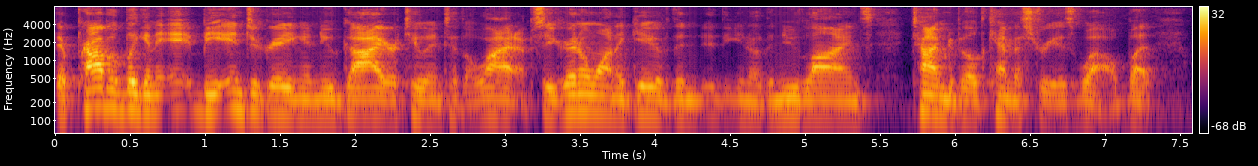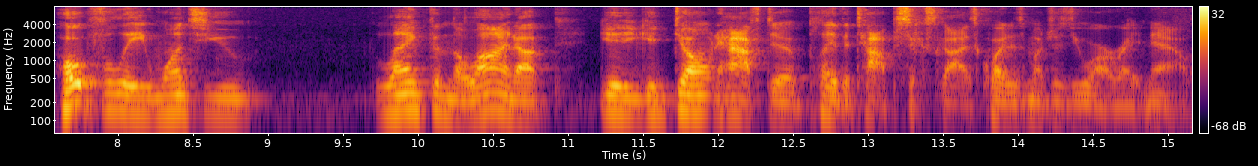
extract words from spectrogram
they're probably going to eh, be integrating a new guy or two into the lineup. So you're going to want to give the you know the new lines time to build chemistry as well. But hopefully, once you lengthen the lineup, you, you don't have to play the top six guys quite as much as you are right now.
